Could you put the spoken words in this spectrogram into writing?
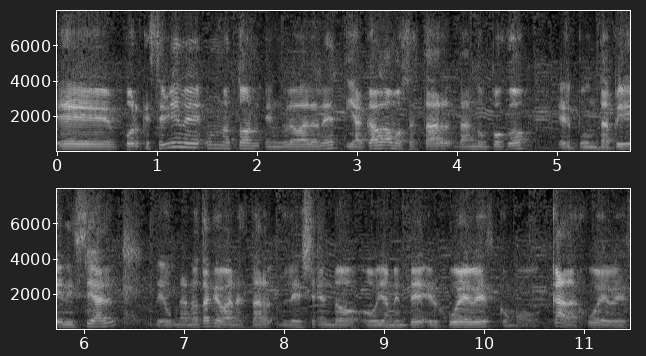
eh, porque se viene un notón en Globalonet y acá vamos a estar dando un poco el puntapié inicial de una nota que van a estar leyendo obviamente el jueves, como cada jueves,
